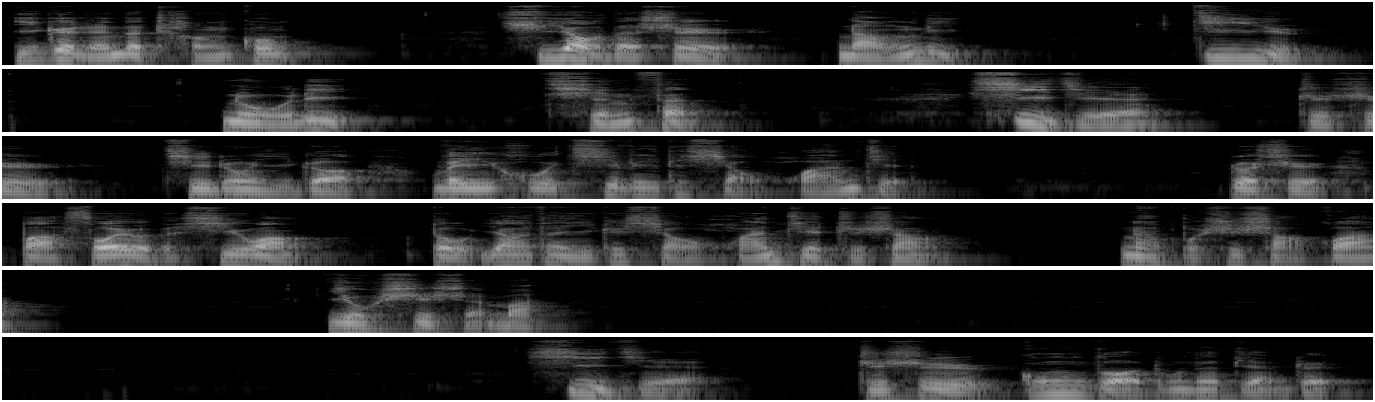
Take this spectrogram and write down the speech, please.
一个人的成功需要的是能力、机遇、努力、勤奋，细节只是其中一个微乎其微的小环节。若是把所有的希望都压在一个小环节之上，那不是傻瓜，又是什么？细节只是工作中的点缀。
